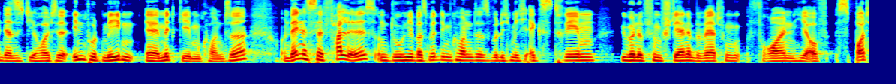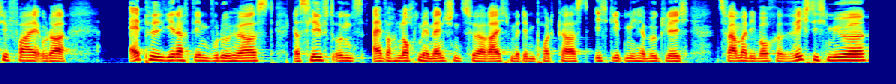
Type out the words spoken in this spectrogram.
dass ich dir heute Input äh, mitgeben konnte. Und wenn es der Fall ist und du hier was mitnehmen konntest, würde ich mich extrem über eine 5-Sterne-Bewertung freuen hier auf Spotify oder Apple, je nachdem, wo du hörst. Das hilft uns einfach noch mehr Menschen zu erreichen mit dem Podcast. Ich gebe mir hier wirklich zweimal die Woche richtig Mühe,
